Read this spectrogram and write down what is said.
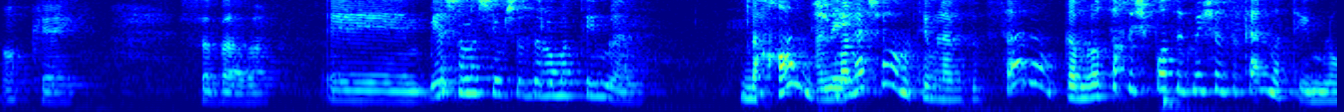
אוקיי, סבבה. אה, יש אנשים שזה לא מתאים להם. נכון, יש מלא שלא מתאים להם, זה בסדר. גם לא צריך לשפוט את מי שזה כן מתאים לו.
